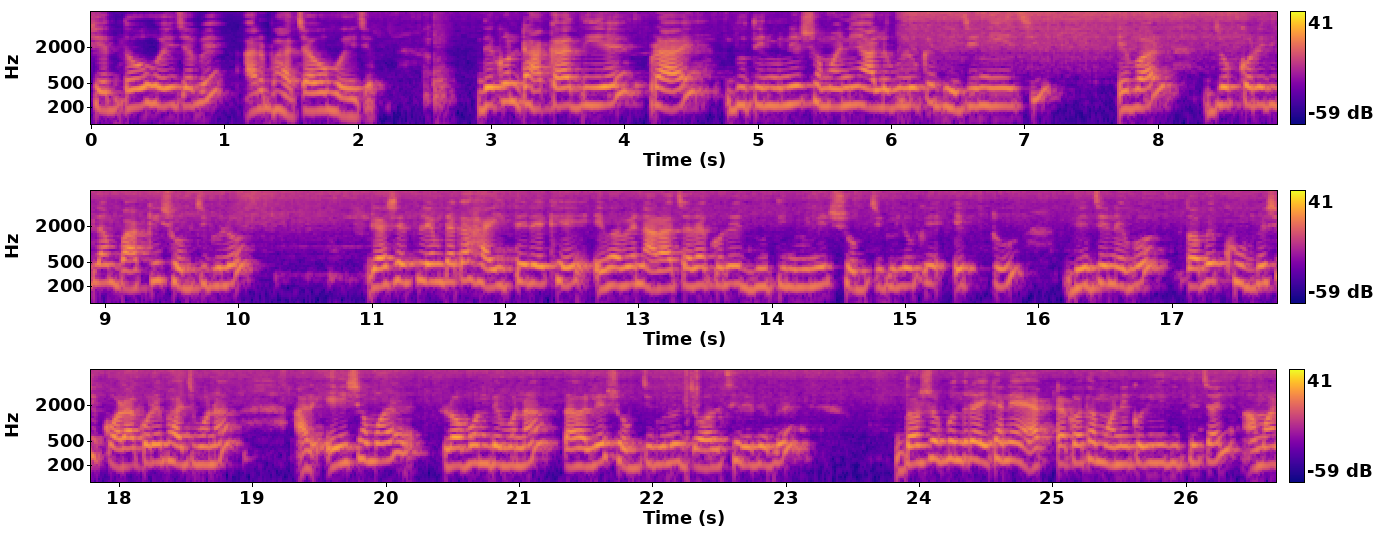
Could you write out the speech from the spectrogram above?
সেদ্ধও হয়ে যাবে আর ভাজাও হয়ে যাবে। দেখুন, ঢাকা দিয়ে প্রায় দু তিন মিনিট সময় নিয়ে আলুগুলোকে ভেজে নিয়েছি। এবার যোগ করে দিলাম বাকি সবজিগুলো। গ্যাসের ফ্লেমটাকে হাইতে রেখে এভাবে নাড়াচাড়া করে দু তিন মিনিট সবজিগুলোকে একটু ভেজে নেব। তবে খুব বেশি কড়া করে ভাজবো না। আর এই সময় লবণ দেব না, তাহলে সবজিগুলো জল ছেড়ে দেবে। দর্শক বন্ধুরা, এখানে একটা কথা মনে করিয়ে দিতে চাই। আমার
